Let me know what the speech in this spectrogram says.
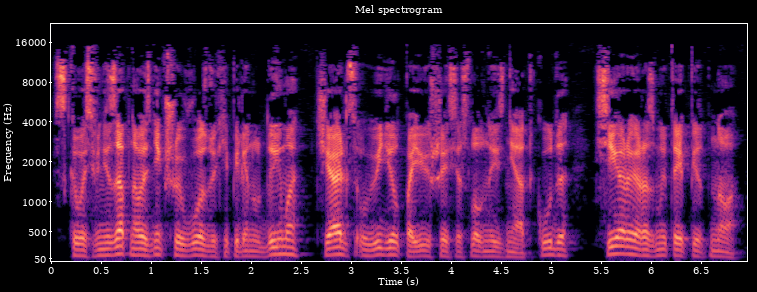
сквозь внезапно возникшую в воздухе пелену дыма, Чарльз увидел появившееся словно из ниоткуда серое размытое пятно.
